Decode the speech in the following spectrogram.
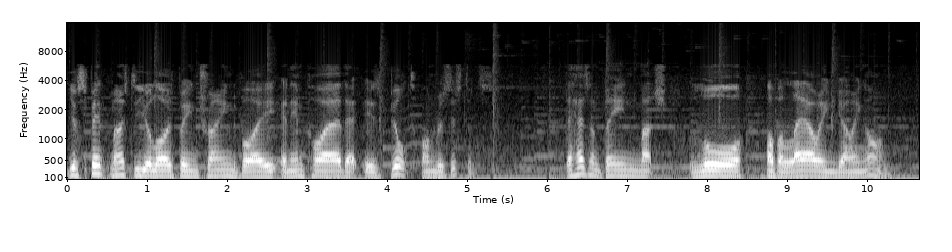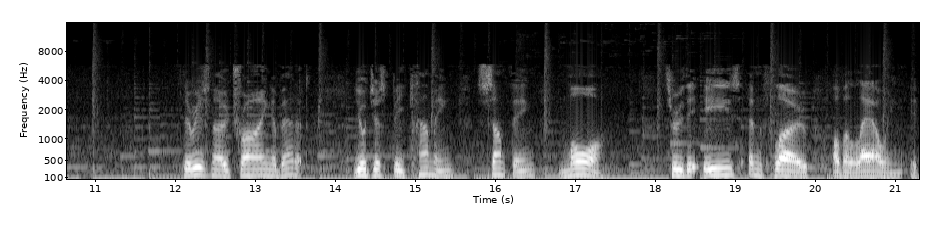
you've spent most of your lives being trained by an empire that is built on resistance. There hasn't been much law of allowing going on. There is no trying about it. You're just becoming something more through the ease and flow of allowing it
